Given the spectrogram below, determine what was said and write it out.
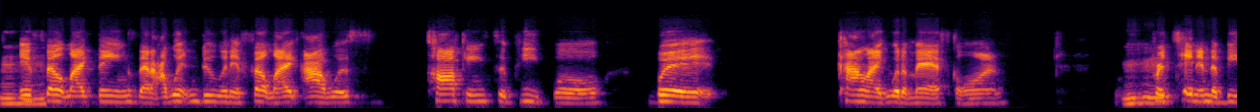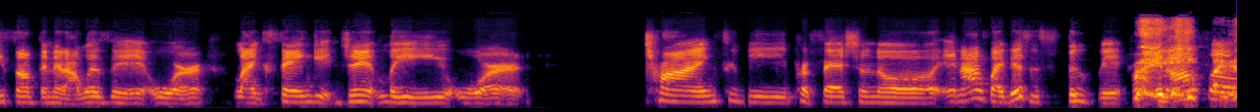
It Mhm. felt like things that I wouldn't do, and it felt like I was talking to people, but kind of like with a mask on, Mhm. pretending to be something that I wasn't, or like saying it gently, or trying to be professional. And I was like, this is stupid. And also, like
